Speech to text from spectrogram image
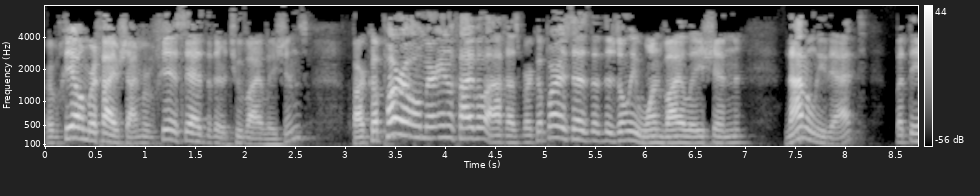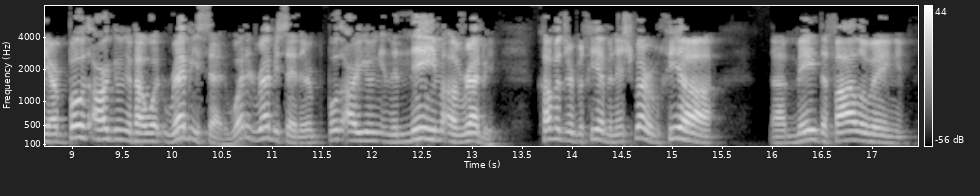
Rav Chia Shaim. Chia says that there are two violations. Bar Kapara Omer In. Bar Kapara says that there's only one violation. Not only that, but they are both arguing about what Rebbe said. What did Rebbe say? They're both arguing in the name of Rebbe. Kavod Rav Chia Benishba. Rav Chia uh, made the following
